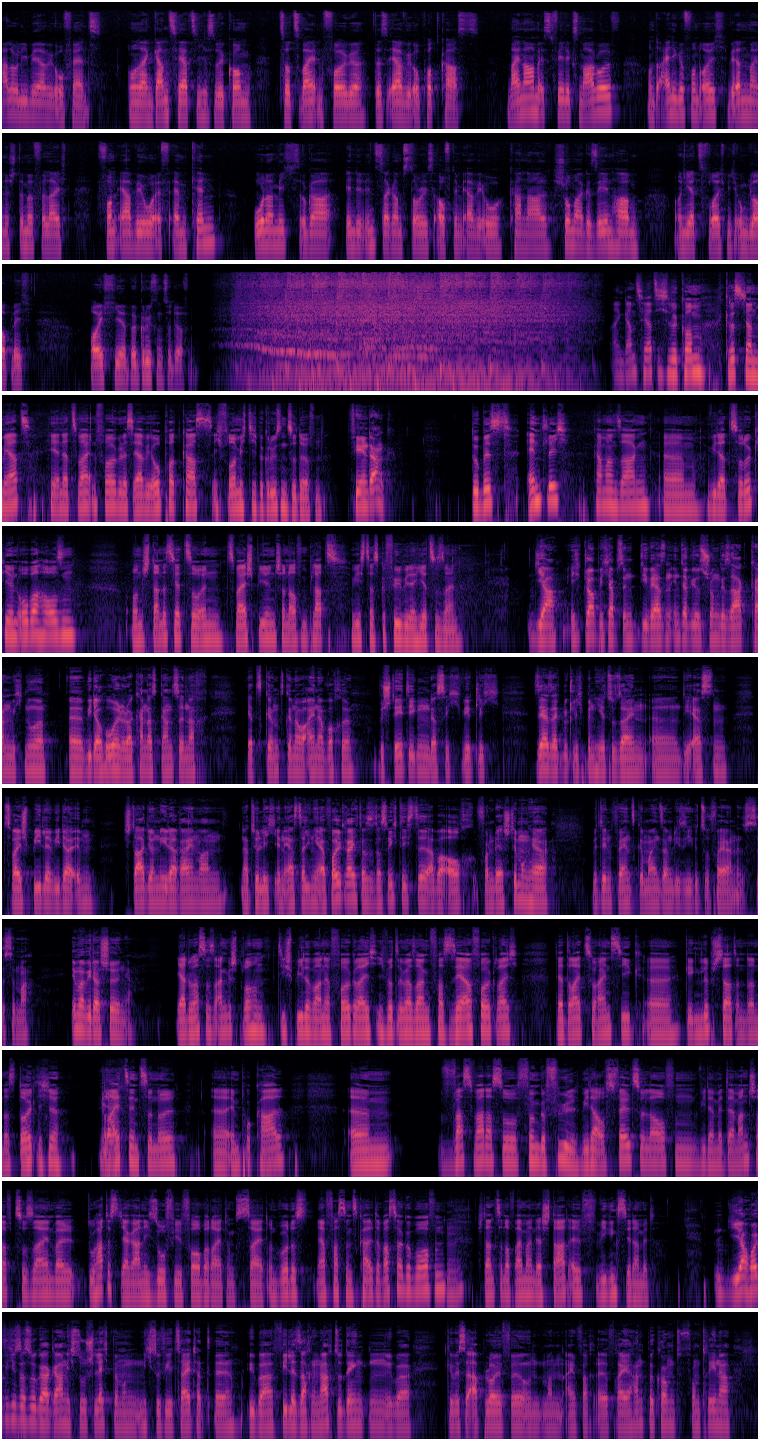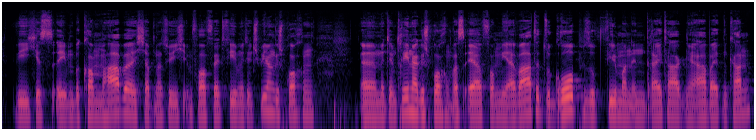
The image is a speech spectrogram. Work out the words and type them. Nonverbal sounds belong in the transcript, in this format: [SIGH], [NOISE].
Hallo liebe RWO-Fans und ein ganz herzliches Willkommen zur zweiten Folge des RWO-Podcasts. Mein Name ist Felix Margolf und einige von euch werden meine Stimme vielleicht von RWO FM kennen oder mich sogar in den Instagram Stories auf dem RWO-Kanal schon mal gesehen haben. Und jetzt freue ich mich unglaublich, euch hier begrüßen zu dürfen. Ein ganz herzliches Willkommen, Christian Merz, hier in der zweiten Folge des RWO-Podcasts. Ich freue mich, dich begrüßen zu dürfen. Vielen Dank. Du bist endlich, kann man sagen, ähm, wieder zurück hier in Oberhausen und standest jetzt so in zwei Spielen schon auf dem Platz. Wie ist das Gefühl, wieder hier zu sein? Ja, ich glaube, ich habe es in diversen Interviews schon gesagt, kann mich nur äh, wiederholen oder kann das Ganze nach jetzt ganz genau einer Woche bestätigen, dass ich wirklich sehr, sehr glücklich bin, hier zu sein. Äh, die ersten zwei Spiele wieder im Stadion Niederrhein waren natürlich in erster Linie erfolgreich, das ist das Wichtigste, aber auch von der Stimmung her mit den Fans gemeinsam die Siege zu feiern, das ist immer, immer wieder schön, ja. Ja, du hast es angesprochen, die Spiele waren erfolgreich, ich würde sogar sagen fast sehr erfolgreich. Der 3 zu 1 Sieg äh, gegen Lippstadt und dann das deutliche 13 ja. zu 0 äh, im Pokal. Ähm, was war das so für ein Gefühl, wieder aufs Feld zu laufen, wieder mit der Mannschaft zu sein, weil du hattest ja gar nicht so viel Vorbereitungszeit und wurdest ja fast ins kalte Wasser geworfen, mhm. standst dann auf einmal in der Startelf. Wie ging's dir damit? Ja, häufig ist das sogar gar nicht so schlecht, wenn man nicht so viel Zeit hat, äh, über viele Sachen nachzudenken, über gewisse Abläufe und man einfach äh, freie Hand bekommt vom Trainer, wie ich es eben bekommen habe. Ich habe natürlich im Vorfeld viel mit den Spielern gesprochen, äh, mit dem Trainer gesprochen, was er von mir erwartet, so grob, so viel man in drei Tagen erarbeiten kann.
